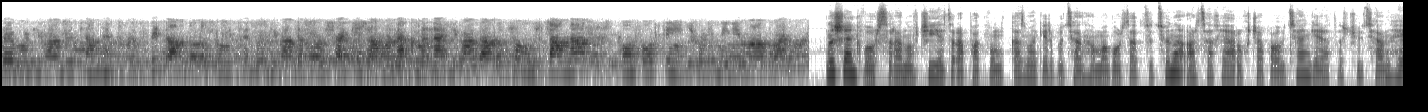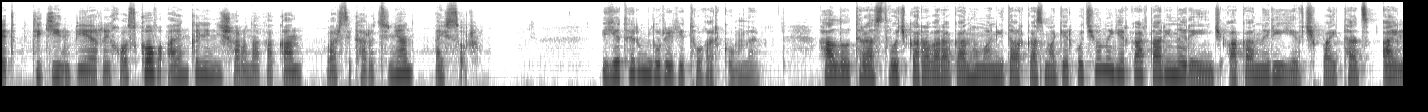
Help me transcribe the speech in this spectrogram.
կարևոր է, որ հիվանդության հետ սկզբից ախտորոշումից հետո հիվանդը որոշակի ժամանակ մնա հիվանդանոցում ու ստանա կոմֆորտի ինչ-որ մինիմալ պայման։ Նշենք, որ սրանով չի եզրափակվում կազմակերպության համագործակցությունը Արցախի առողջապահության գերատեսչության հետ։ Տիկին Պիերի խոսքով այն կլինի շարունակական։ Վարսիկ Հարությունյան այսօր։ Եթերում լուրերի թողարկումն է։ Հալո Trust ոչ կառավարական հումանիտար կազմակերպությունը երկար տարիներ է ինչ ականների եւ չպայթած այլ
